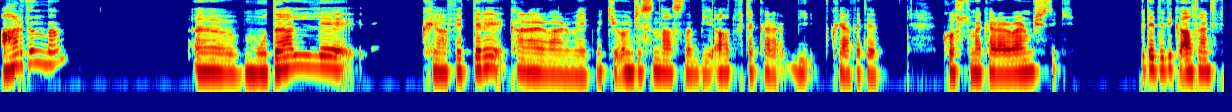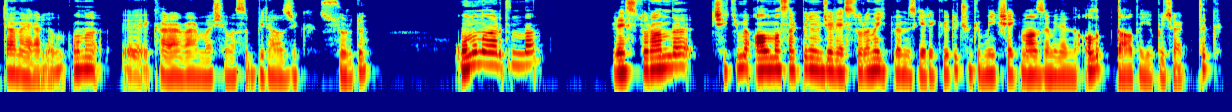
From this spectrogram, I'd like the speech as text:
Ardından e, modelle kıyafetlere karar verme etmek ki öncesinde aslında bir outfit'e karar, bir kıyafete, kostüme karar vermiştik. Bir de dedik alternatif bir tane ayarlayalım. Ona e, karar verme aşaması birazcık sürdü. Onun ardından restoranda çekimi almasak bile önce restorana gitmemiz gerekiyordu. Çünkü milkshake malzemelerini alıp dağda yapacaktık.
